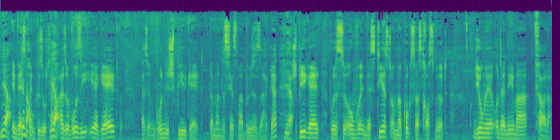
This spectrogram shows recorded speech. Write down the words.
äh, Ja, Investment genau. gesucht haben. Ja. Also wo sie ihr Geld, also im Grunde Spielgeld, wenn man das jetzt mal böse sagt, ja? Ja. Spielgeld, wo du irgendwo investierst und mal guckst, was draus wird. Junge Unternehmer fördern.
